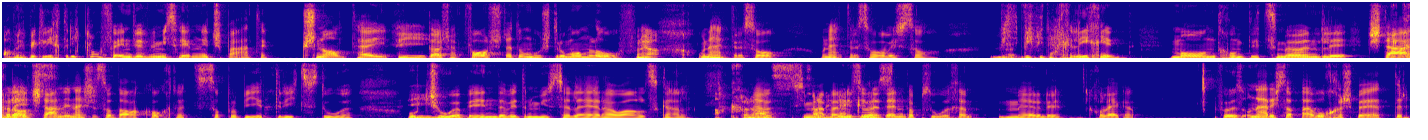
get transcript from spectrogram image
Aber ich bin gleich reingelaufen. Irgendwie, weil mein Hirn nicht spät hat geschnallt, hey, Ei. da ist ein Pfosten, du musst drum rumlaufen. Ja. Und dann hat er so, und dann hat er so, weißt so, wie, wie bei den Kleinkind. Mond kommt ins Möndli, die Sterne, Krass. die Sterne, dann hast du so da und hat das so probiert reinzutun. Und die Schuhe binden wieder müssen lernen und alles, gell. Ach, Und dann krass. sind wir, eben, wir sind dann besuchen, mehrere Kollegen von uns. Und er ist so etwa eine Woche später,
